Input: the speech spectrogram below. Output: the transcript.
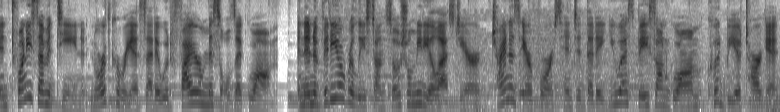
In 2017, North Korea said it would fire missiles at Guam. And in a video released on social media last year, China's Air Force hinted that a U.S. base on Guam could be a target.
